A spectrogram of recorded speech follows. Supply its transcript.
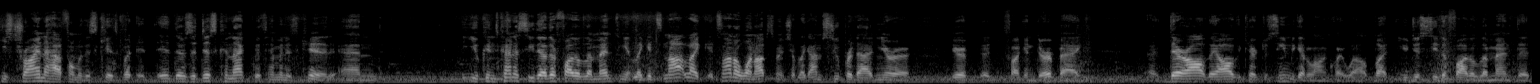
he's trying to have fun with his kids, but it, it, there's a disconnect with him and his kid, and you can kind of see the other father lamenting it. Like it's not like it's not a one-upsmanship. Like I'm super dad and you're a you're a, a fucking dirtbag. Uh, they're all they all the characters seem to get along quite well, but you just see the father lament that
